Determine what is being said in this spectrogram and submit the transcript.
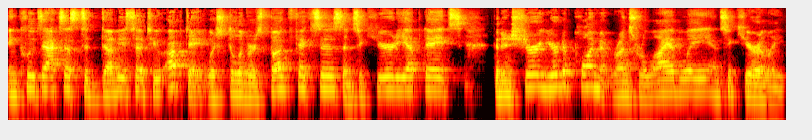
includes access to WSO2 Update, which delivers bug fixes and security updates that ensure your deployment runs reliably and securely.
